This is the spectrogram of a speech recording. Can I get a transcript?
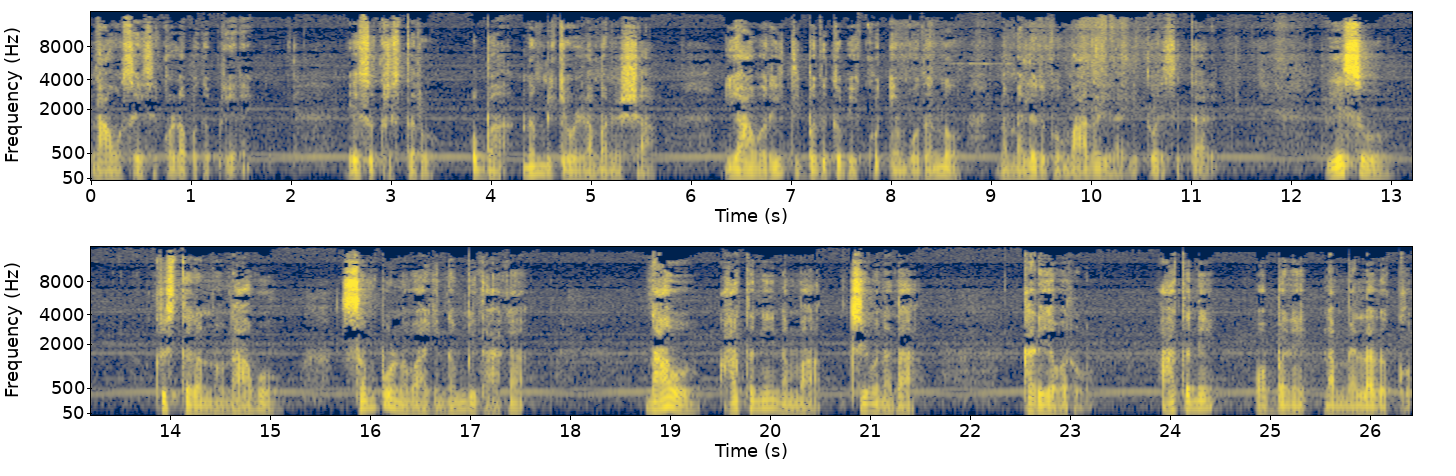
ನಾವು ಸಹಿಸಿಕೊಳ್ಳಬಹುದು ಪ್ರಿಯರೇ. ಯೇಸುಕ್ರಿಸ್ತರು ಒಬ್ಬ ನಂಬಿಕೆಯುಳ್ಳ ಮನುಷ್ಯ. ಯಾವ ರೀತಿ ಬದುಕಬೇಕು ಎಂಬುದನ್ನು ನಮ್ಮೆಲ್ಲರಿಗೂ ಮಾದರಿಯಾಗಿ ತೋರಿಸಿದ್ದಾರೆ. ಯೇಸು ಕ್ರಿಸ್ತರನ್ನು ನಾವು ಸಂಪೂರ್ಣವಾಗಿ ನಂಬಿದಾಗ ನಾವು ಆತನೇ ನಮ್ಮ ಜೀವನದ ಕಡೆಯವರು. ಆತನೇ ಒಬ್ಬನೇ ನಮ್ಮೆಲ್ಲದಕ್ಕೂ.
